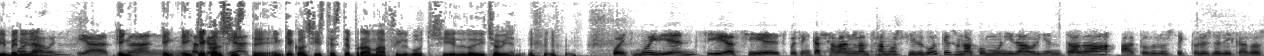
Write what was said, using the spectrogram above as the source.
Bienvenida. Hola, buenos días, ¿En, qué consiste? ¿En qué consiste este programa Feel Good, si lo he dicho bien? Pues muy bien, sí, así es. Pues en CaixaBank lanzamos Feel Good, que es una comunidad orientada a todos los sectores dedicados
